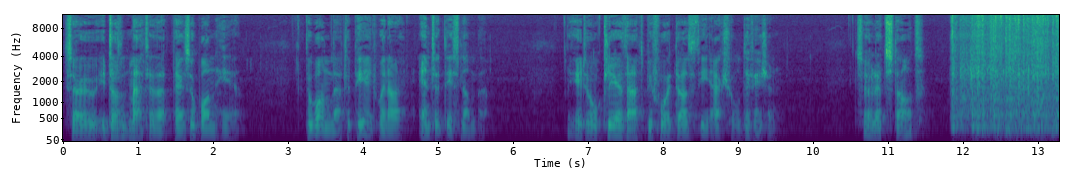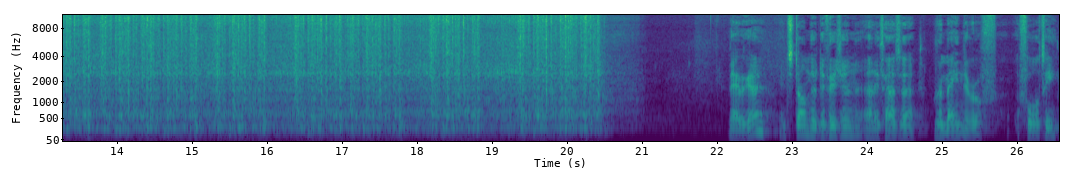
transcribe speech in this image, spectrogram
so it doesn't matter that there's a 1 here, the one that appeared when I entered this number. It will clear that before it does the actual division. So let's start. There we go, it's done the division and it has a remainder of 40.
